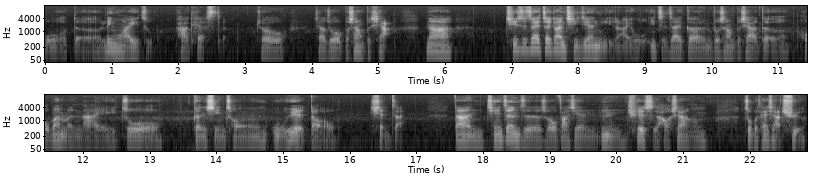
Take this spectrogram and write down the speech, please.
我的另外一组 podcast 就叫做不上不下。那其实，在这段期间以来，我一直在跟不上不下的伙伴们来做。更新从五月到现在，但前一阵子的时候发现，嗯，确实好像做不太下去了，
